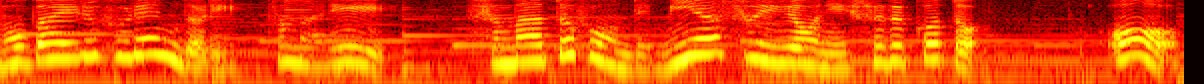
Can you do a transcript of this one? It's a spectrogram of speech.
モバイルフレンドリーつまりスマートフォンで見やすいようにすることを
